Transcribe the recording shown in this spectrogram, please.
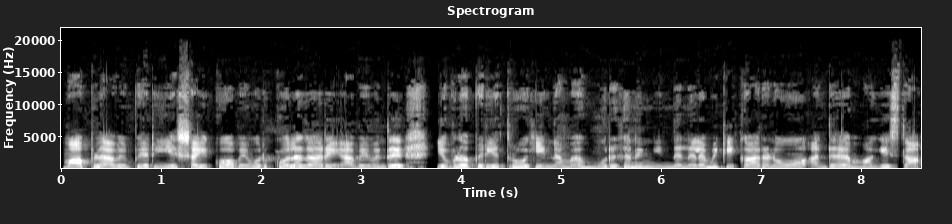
மாப்பிள்ளை அவன் பெரிய சைக்கோ அவன் ஒரு கொலகாரன் அவன் வந்து எவ்வளோ பெரிய துரோகி நம்ம முருகனின் இந்த நிலைமைக்கு காரணம் அந்த மகேஷ் தான்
